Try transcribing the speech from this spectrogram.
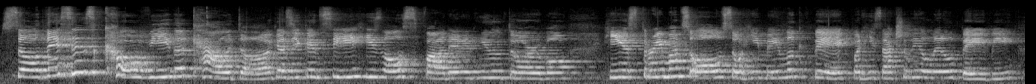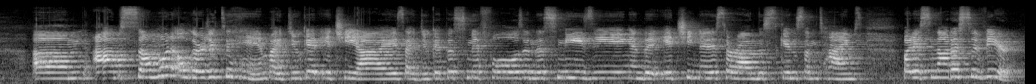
So this is Kobe the Cow Dog. As you can see, he's all spotted and he's adorable. He is three months old, so he may look big, but he's actually a little baby. Um, I'm somewhat allergic to him. I do get itchy eyes. I do get the sniffles and the sneezing and the itchiness around the skin sometimes, but it's not as severe.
